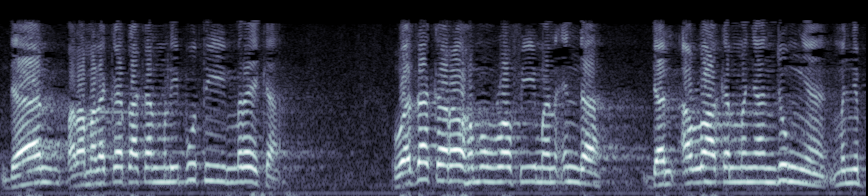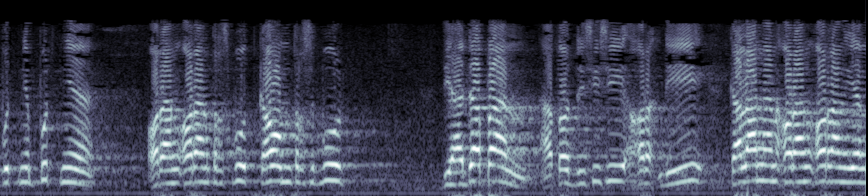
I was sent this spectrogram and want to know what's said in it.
dan para malaikat akan meliputi mereka wa fi man indah dan Allah akan menyanjungnya menyebut-nyebutnya orang-orang tersebut, kaum tersebut di hadapan atau di sisi di kalangan orang-orang yang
